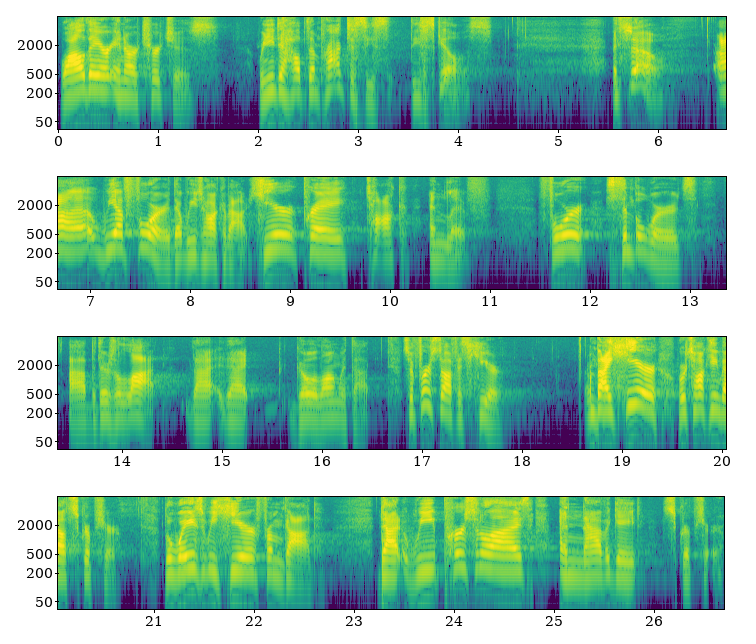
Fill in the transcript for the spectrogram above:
while they are in our churches. We need to help them practice these, these skills. And so, uh, we have four that we talk about hear, pray, talk, and live. Four simple words, uh, but there's a lot that, that go along with that. So, first off, is hear. And by hear, we're talking about scripture, the ways we hear from God that we personalize and navigate Scripture.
